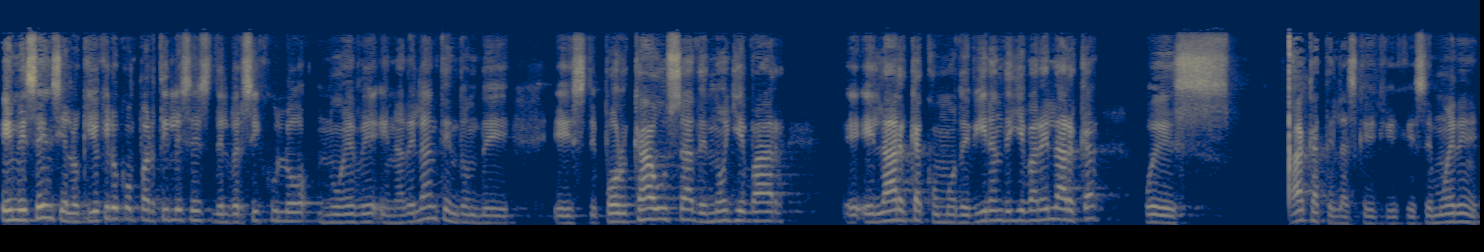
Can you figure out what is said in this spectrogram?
en esencia lo que yo quiero compartirles es del versículo 9 en adelante, en donde este, por causa de no llevar eh, el arca como debieran de llevar el arca, pues pácatelas, que, que, se muere,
